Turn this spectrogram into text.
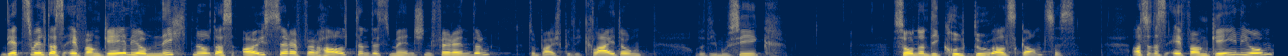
Und jetzt will das Evangelium nicht nur das äußere Verhalten des Menschen verändern, zum Beispiel die Kleidung oder die Musik, sondern die Kultur als Ganzes. Also das Evangelium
